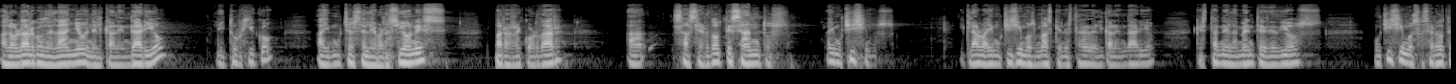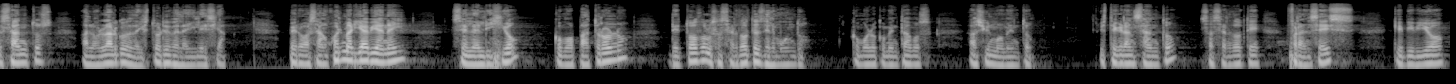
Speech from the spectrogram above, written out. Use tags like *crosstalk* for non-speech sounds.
A lo largo del año en el calendario litúrgico hay muchas celebraciones para recordar a sacerdotes santos. Hay muchísimos. Y claro, hay muchísimos más que no están en el calendario, que están en la mente de Dios. Muchísimos sacerdotes santos a lo largo de la historia de la iglesia. Pero a San Juan María Vianney se le eligió como patrono de todos los sacerdotes del mundo, como lo comentamos hace un momento. Este gran santo, sacerdote francés, que vivió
